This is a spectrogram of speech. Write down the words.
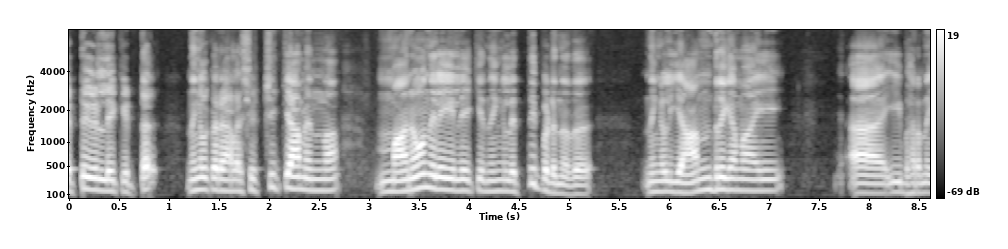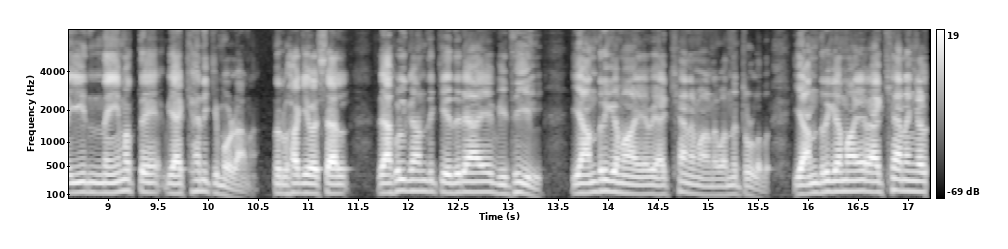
കെട്ടുകളിലേക്ക് ഇട്ട് നിങ്ങൾക്കൊരാളെ ശിക്ഷിക്കാമെന്ന മനോനിലയിലേക്ക് നിങ്ങൾ എത്തിപ്പെടുന്നത് നിങ്ങൾ യാന്ത്രികമായി ഈ ഭരണ ഈ നിയമത്തെ വ്യാഖ്യാനിക്കുമ്പോഴാണ്. നിർഭാഗ്യവശാൽ രാഹുൽ ഗാന്ധിക്കെതിരായ വിധിയിൽ യാന്ത്രികമായ വ്യാഖ്യാനമാണ് വന്നിട്ടുള്ളത്. യാന്ത്രികമായ വ്യാഖ്യാനങ്ങൾ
